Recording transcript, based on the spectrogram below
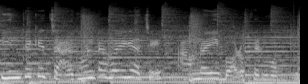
তিন থেকে চার ঘণ্টা হয়ে গেছে আমরা এই বরফের মধ্যে।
